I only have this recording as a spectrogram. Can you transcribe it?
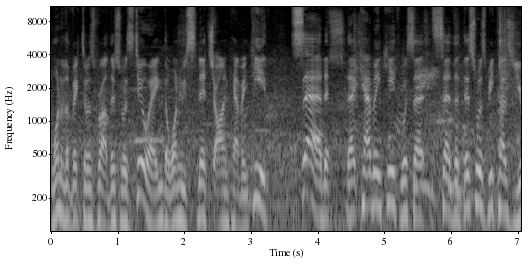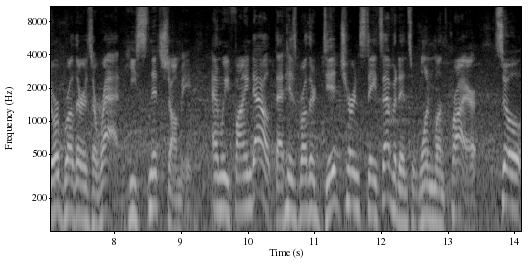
one of the victim's brothers was doing, the one who snitched on Kevin Keith, said that Kevin Keith was said, said that this was because your brother is a rat. He snitched on me. And we find out that his brother did turn state's evidence one month prior. So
